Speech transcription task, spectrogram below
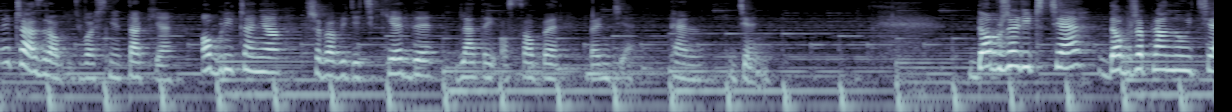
No i trzeba zrobić właśnie takie obliczenia. Trzeba wiedzieć, kiedy dla tej osoby będzie ten dzień. Dobrze liczcie, dobrze planujcie,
